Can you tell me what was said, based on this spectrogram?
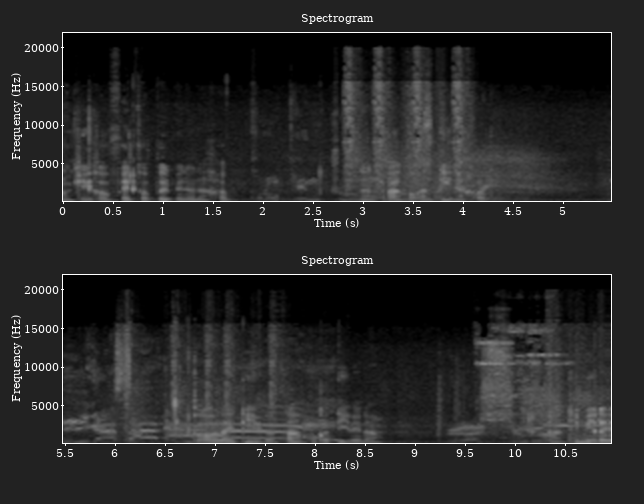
โอ เคครับแฟตก็เปิดไปแล้วนะครับนางฟ้าก็อันตินะครับ ก็เอาอะไรตีกันตามปกติเลยนะการที่มีไล่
